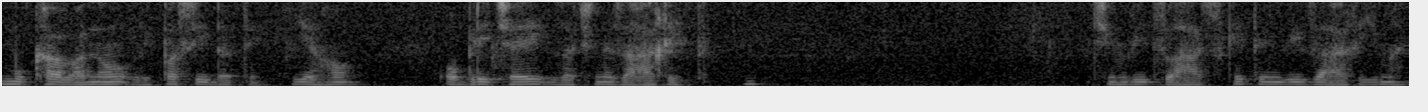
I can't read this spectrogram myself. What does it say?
Mukhavano vypasídaty. Jeho obličej začne zářit. Čím víc lásky, tím víc záříme.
